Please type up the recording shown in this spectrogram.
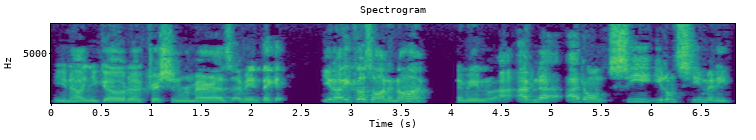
You know, and you go to Christian Ramirez. I mean, they get you know, it goes on and on. I mean, I've not, I don't see, you don't see many,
